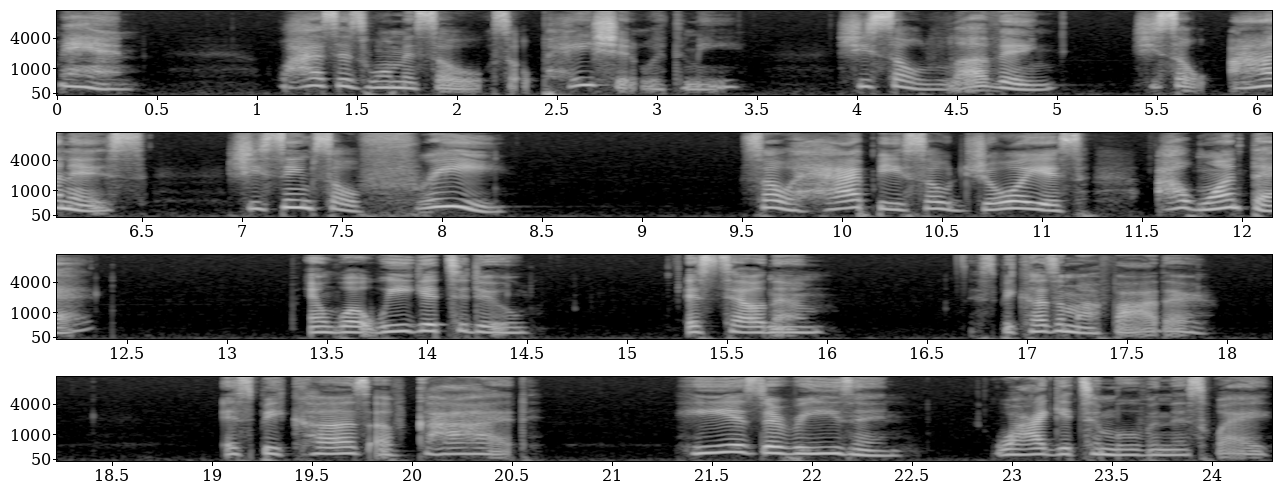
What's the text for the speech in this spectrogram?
Man, why is this woman so so patient with me? She's so loving. She's so honest. She seems so free, so happy, so joyous. I want that. And what we get to do is tell them it's because of my Father, it's because of God. He is the reason why I get to move in this way.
